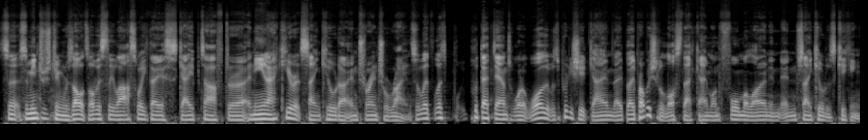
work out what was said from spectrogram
So, some interesting results. Obviously, last week they escaped after an inaccurate St Kilda and torrential rain. So let's let's put that down to what it was. It was a pretty shit game. They, they probably should have lost that game on form alone and, and St Kilda's kicking.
